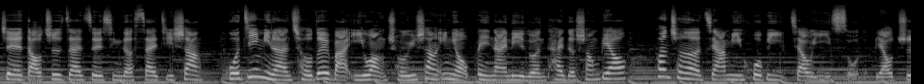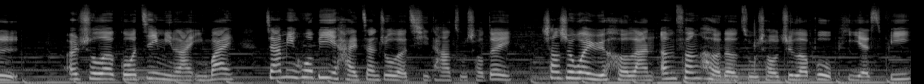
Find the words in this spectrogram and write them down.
这也导致在最新的赛季上，国际米兰球队把以往球衣上印有贝耐利轮胎的商标换成了加密货币交易所的标志。而除了国际米兰以外，加密货币还赞助了其他足球队，像是位于荷兰恩芬河的足球俱乐部 PSB，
